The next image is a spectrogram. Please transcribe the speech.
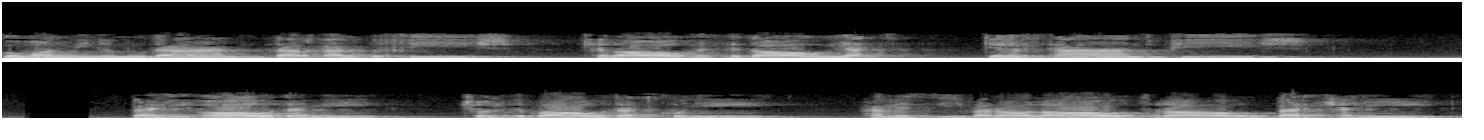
گمان می نمودند در قلب خیش که راه هدایت گرفتند پیش. بنی آدمی چون عبادت کنید همه زیورالات را برکنید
